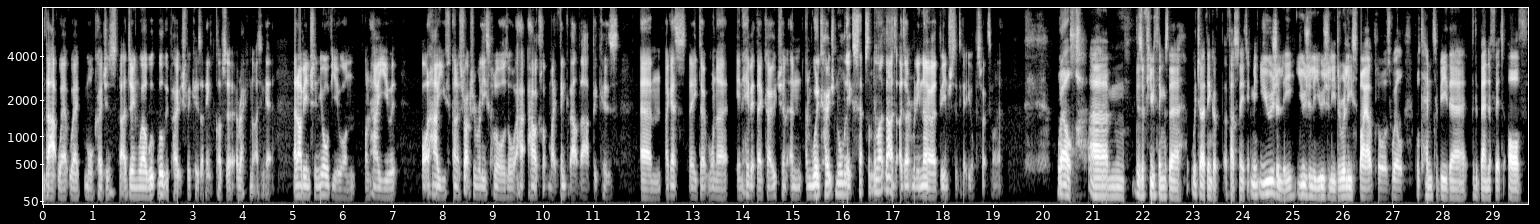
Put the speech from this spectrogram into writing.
that where, where more coaches that are doing well will, will be poached because I think clubs are, are recognizing it. And I'd be interested in your view on on how you on how you kind of structure a release clause or how, how a club might think about that because um, I guess they don't want to inhibit their coach and, and, and would a coach normally accept something like that? I don't really know. I'd be interested to get your perspective on it. Well, um, there's a few things there which I think are, are, fascinating. I mean, usually, usually, usually, the release buyout clause will will tend to be there for the benefit of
